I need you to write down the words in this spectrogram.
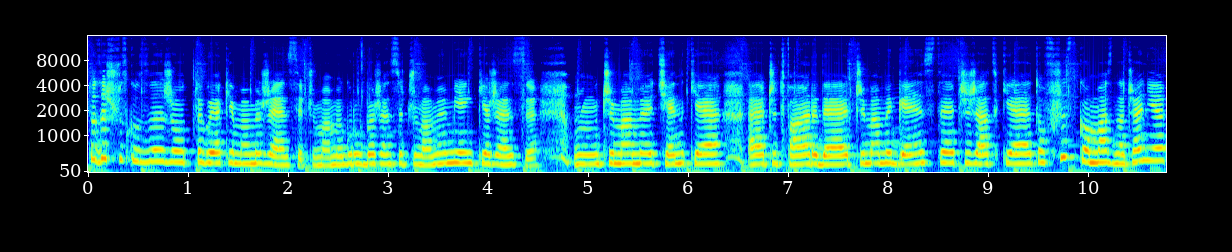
To też wszystko zależy od tego, jakie mamy rzęsy. Czy mamy grube rzęsy, czy mamy miękkie rzęsy, mm, czy mamy cienkie, e, czy twarde, czy mamy gęste, czy rzadkie. To wszystko ma znaczenie,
